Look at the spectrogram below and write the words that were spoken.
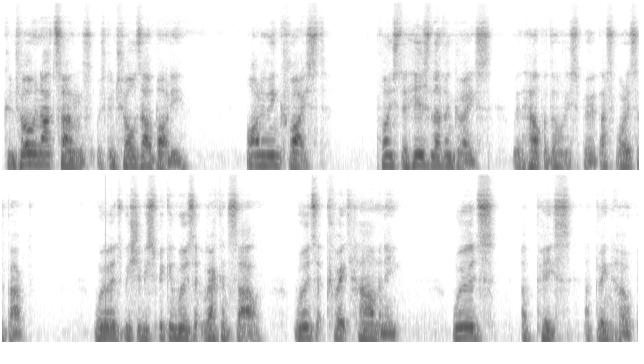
Controlling our tongues, which controls our body, honoring Christ, points to his love and grace with the help of the Holy Spirit. That's what it's about. Words, we should be speaking words that reconcile, words that create harmony, words of peace that bring hope.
